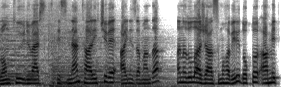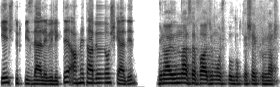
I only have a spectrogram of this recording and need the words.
Romtu Üniversitesi'nden tarihçi ve aynı zamanda Anadolu Ajansı muhabiri Doktor Ahmet Gençtürk bizlerle birlikte. Ahmet abi hoş geldin. Günaydınlar Sefacığım, hoş bulduk. Teşekkürler.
